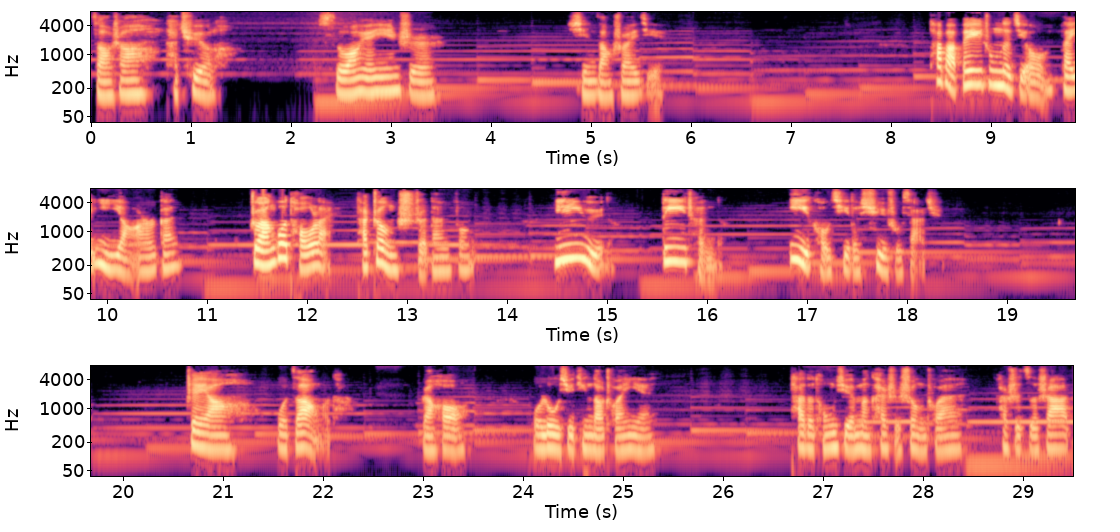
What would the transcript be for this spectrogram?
早上他去了，死亡原因是心脏衰竭。他把杯中的酒再一仰而干，转过头来，他正视着丹峰，阴郁的、低沉的。一口气的叙述下去，这样我葬了他，然后我陆续听到传言，他的同学们开始盛传他是自杀的。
